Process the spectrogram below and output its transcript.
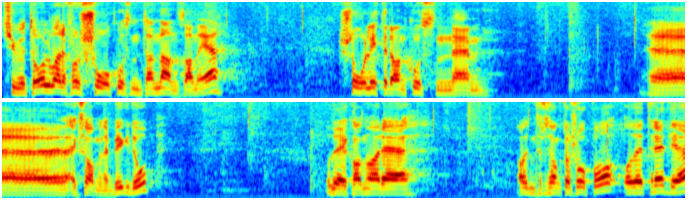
2012, bare for å se hvordan tendensene er. Se litt hvordan eh, eh, eksamen er bygd opp. Og det kan være interessant å se på. Og det tredje,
